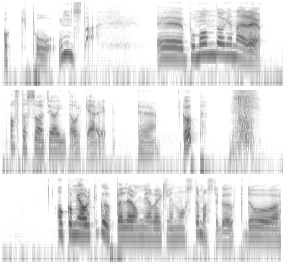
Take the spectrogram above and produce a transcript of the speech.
och på onsdag. Eh, på måndagen är det ofta så att jag inte orkar eh, gå upp. Och om jag orkar gå upp eller om jag verkligen måste, måste gå upp, då,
